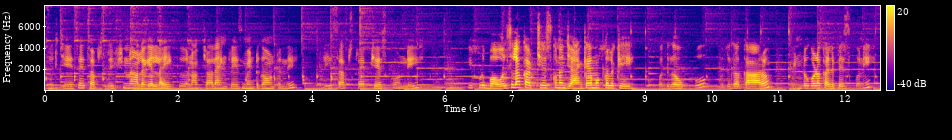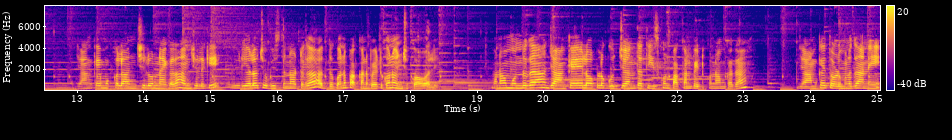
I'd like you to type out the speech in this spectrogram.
మీరు చేసే సబ్స్క్రిప్షన్ అలాగే లైక్ నాకు చాలా ఎంకరేజ్మెంట్గా ఉంటుంది. ప్లీజ్ సబ్స్క్రైబ్ చేసుకోండి. ఇప్పుడు బౌల్స్లా కట్ చేసుకున్న జాంకాయ ముక్కలకి కొద్దిగా ఉప్పు కొద్దిగా కారం రెండు కూడా కలిపేసుకొని జాంకాయ ముక్కల అంచులు ఉన్నాయి కదా అంచులకి వీడియోలో చూపిస్తున్నట్టుగా అద్దుకొని పక్కన పెట్టుకొని ఉంచుకోవాలి. మనం ముందుగా జాంకాయ లోపల గుజ్జు అంతా తీసుకొని పక్కన పెట్టుకున్నాం కదా. జామకాయ తొడుములు కానీ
